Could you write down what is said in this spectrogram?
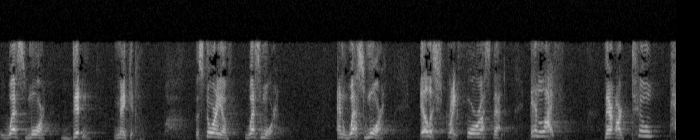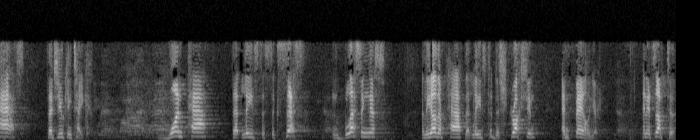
Wes Moore didn't make it. The story of Wes Moore and Wes Moore illustrate for us that in life there are two paths that you can take. One path that leads to success and blessingness, and the other path that leads to destruction and failure. And it's up to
